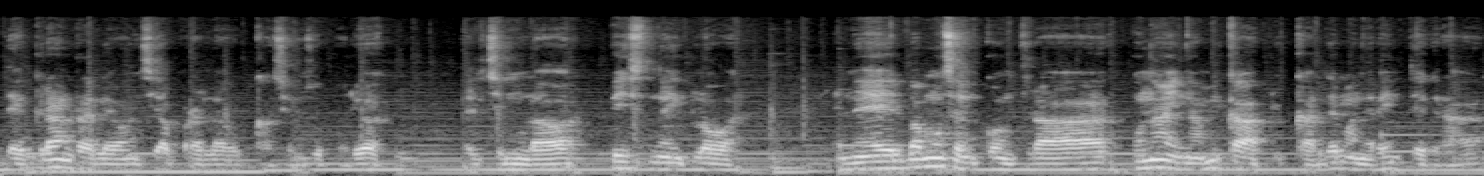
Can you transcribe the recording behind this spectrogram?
de gran relevancia para la educación superior, el simulador Business Global. En él vamos a encontrar una dinámica de aplicar de manera integrada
